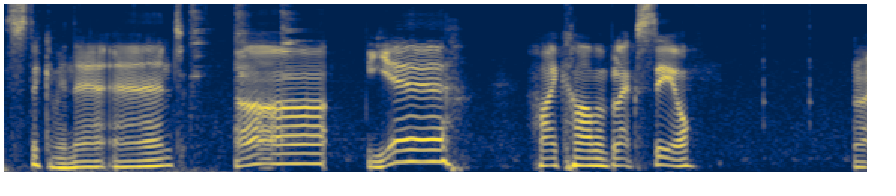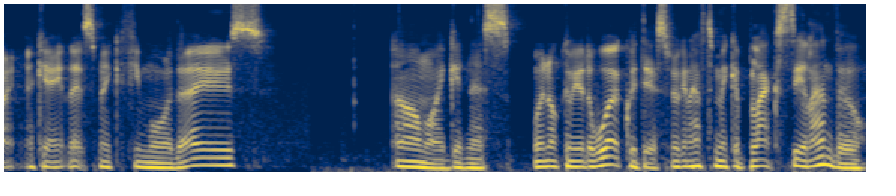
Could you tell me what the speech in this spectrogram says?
stick them in there, and... Ah, uh, yeah! High carbon black steel. Right, okay, let's make a few more of those. Oh my goodness. We're not going to be able to work with this. We're going to have to make a black steel anvil.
